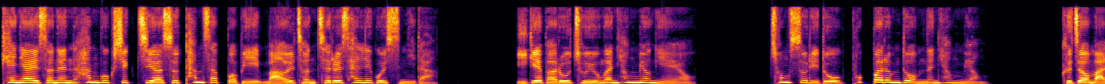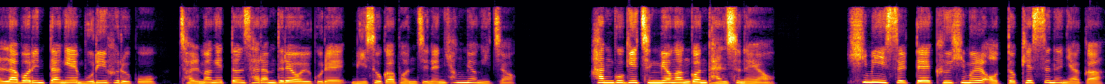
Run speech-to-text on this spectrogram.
케냐에서는 한국식 지하수 탐사법이 마을 전체를 살리고 있습니다. 이게 바로 조용한 혁명이에요. 총소리도 폭발음도 없는 혁명. 그저 말라버린 땅에 물이 흐르고 절망했던 사람들의 얼굴에 미소가 번지는 혁명이죠. 한국이 증명한 건 단순해요. 힘이 있을 때 그 힘을 어떻게 쓰느냐가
